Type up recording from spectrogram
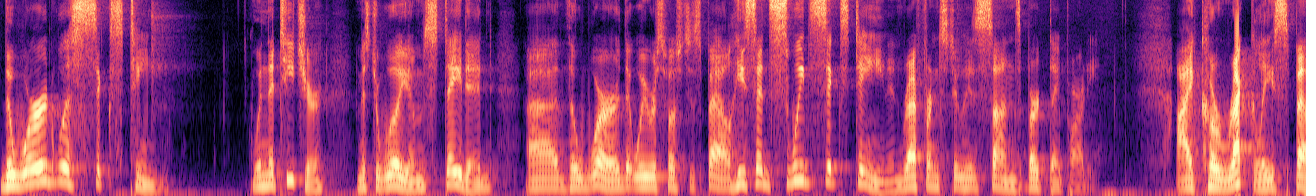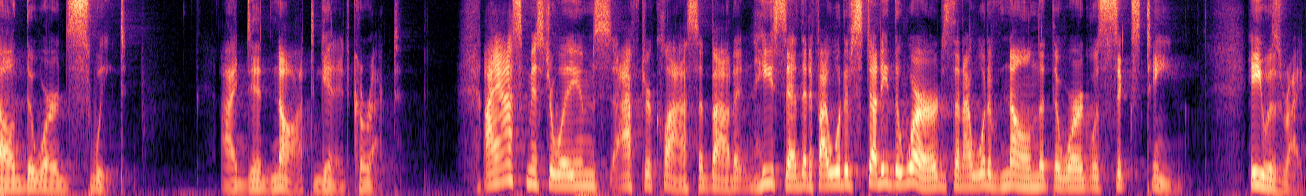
The word was 16. When the teacher, Mr. Williams, stated uh, the word that we were supposed to spell, he said sweet 16 in reference to his son's birthday party. I correctly spelled the word sweet. I did not get it correct. I asked Mr. Williams after class about it, and he said that if I would have studied the words, then I would have known that the word was 16. He was right.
